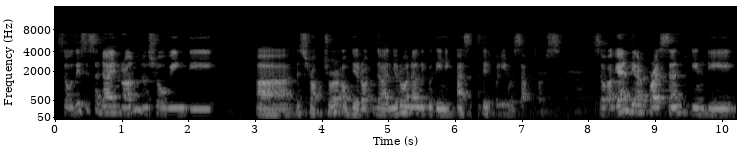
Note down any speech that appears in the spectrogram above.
So this is a diagram now showing the uh, the structure of the, the neuronal nicotinic acetylcholine receptors. So again, they are present in the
